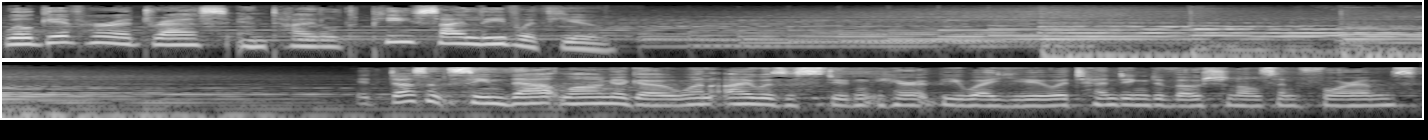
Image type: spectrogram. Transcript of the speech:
will give her address entitled Peace I Leave With You. It doesn't seem that long ago when I was a student here at BYU attending devotionals and forums.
